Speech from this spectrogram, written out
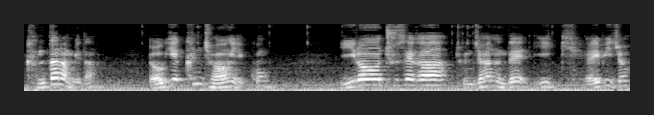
간단합니다. 여기에 큰 저항이 있고 이런 추세가 존재하는데 이 갭이죠.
